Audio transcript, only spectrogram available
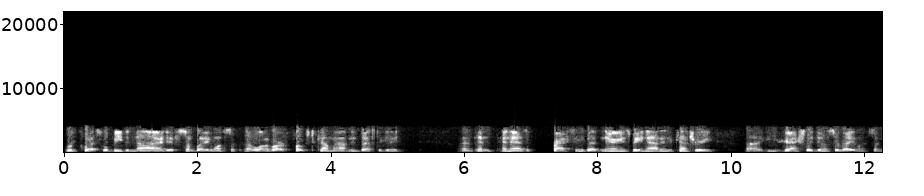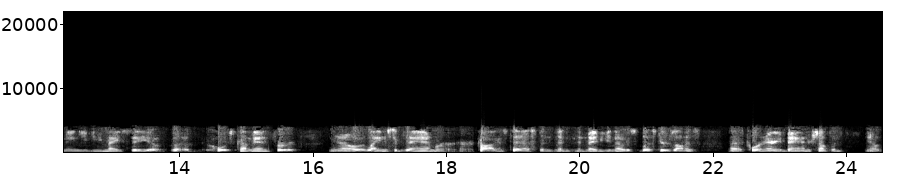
uh, request will be denied if somebody wants uh, one of our folks to come out and investigate. And, and, and as a practicing veterinarians being out in the country, uh, you're actually doing surveillance. I mean, you, you may see a, a horse come in for, you know, a lameness exam or, or a Coggins test, and, and, and maybe you notice blisters on his uh, coronary band or something. You know,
